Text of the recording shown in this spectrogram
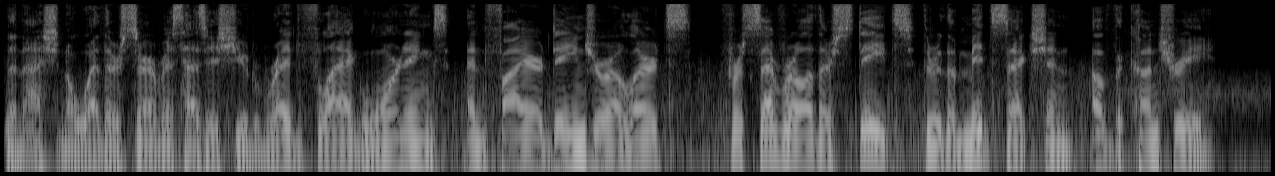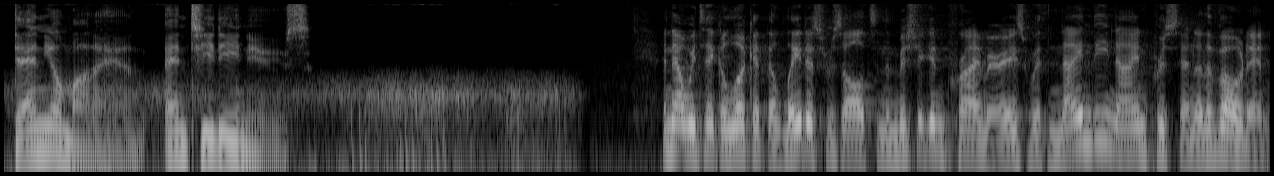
The National Weather Service has issued red flag warnings and fire danger alerts for several other states through the midsection of the country. Daniel Monahan, NTD News. And now we take a look at the latest results in the Michigan primaries with 99% of the vote in.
